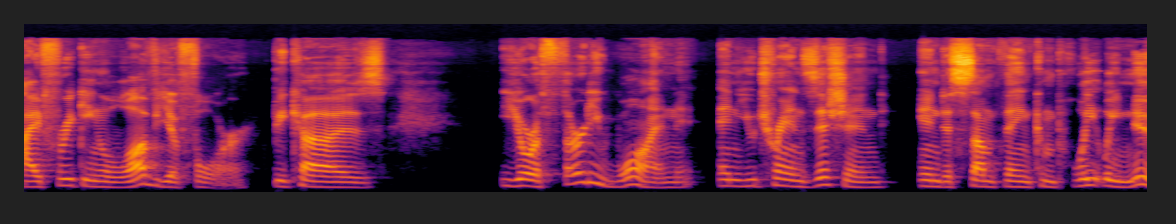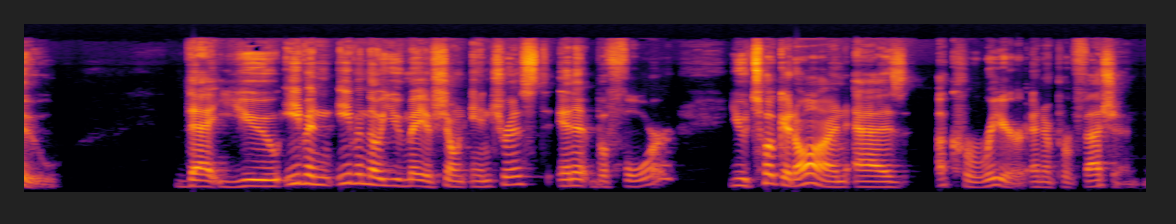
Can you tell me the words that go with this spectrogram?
I freaking love you for because you're 31 and you transitioned into something completely new that you even even though you may have shown interest in it before you took it on as a career and a profession.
